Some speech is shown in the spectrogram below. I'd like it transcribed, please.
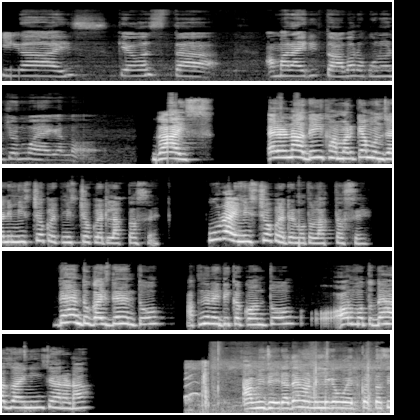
কি গাইস কি অবস্থা? আমার আইডির তো আবারও পুনর্জন্ম হয়ে গেল। গাইস এরা না দেখ আমার কেমন জানি মিস চকলেট মিস চকলেট লাগতাছে। পুরাই মিস চকলেটের মতো লাগতাছে। দেখেন তো গাইস দেখেন তো আপনারা এদিকে কোন তো ওর মতো দেখা যায়নি চেহারাটা। আমি যেটা দেখানোর লেগে ওয়েট করতেছি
